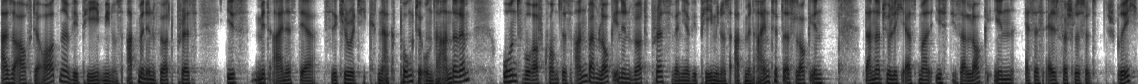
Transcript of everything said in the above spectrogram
Also auch der Ordner WP-Admin in WordPress ist mit eines der Security-Knackpunkte unter anderem. Und worauf kommt es an beim Login in WordPress, wenn ihr WP-Admin eintippt als Login? Dann natürlich erstmal ist dieser Login SSL verschlüsselt. Sprich,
